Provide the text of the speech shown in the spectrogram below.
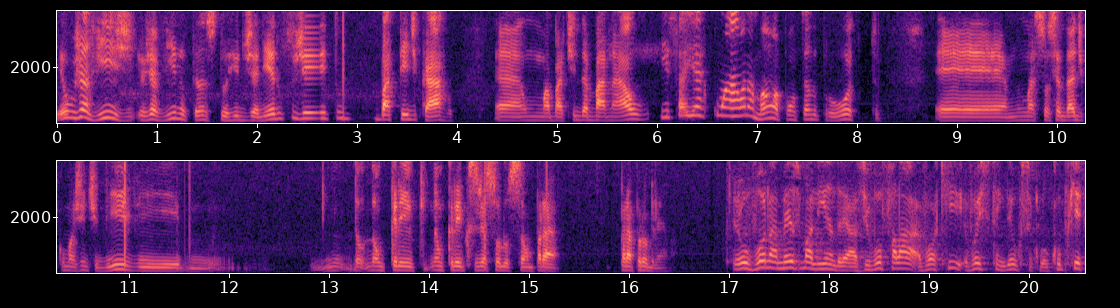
Eu já vi, eu já vi no trânsito do Rio de Janeiro o sujeito bater de carro, é, uma batida banal e sair com a arma na mão, apontando para o outro. É, numa sociedade como a gente vive, não, não, creio que não creio que seja solução para problema. Eu vou na mesma linha, Andreas, e vou falar, vou aqui, vou estender o que você colocou, porque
